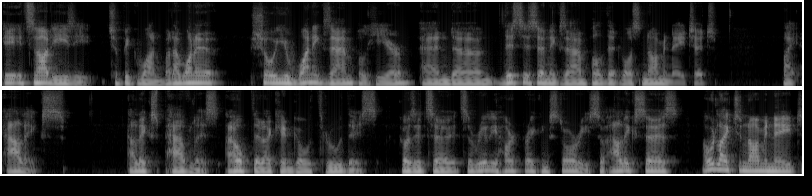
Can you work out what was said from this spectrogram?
It's not easy to pick one but i want to show you one example here. And uh, this is an example that was nominated by alex alex pavlis. I hope that i can go through this because it's a it's a really heartbreaking story. So alex says i would like to nominate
